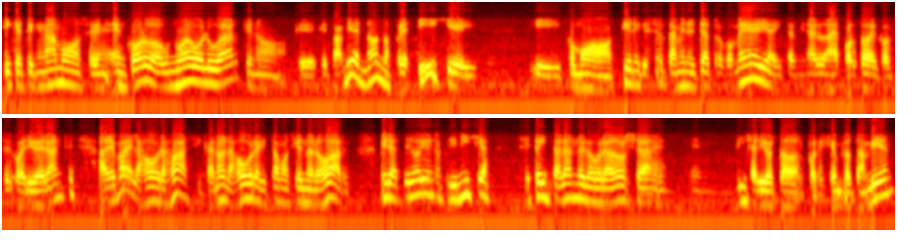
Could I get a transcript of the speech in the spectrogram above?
y que tengamos en, en Córdoba un nuevo lugar que, no, que, que también ¿no? nos prestigie y, y como tiene que ser también el Teatro Comedia y terminar una vez por todas el Consejo Deliberante, además de las obras básicas, ¿no? las obras que estamos haciendo en los barrios. Mira, te doy una primicia, se está instalando el obrador ya en, en Villa Libertador, por ejemplo, también.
